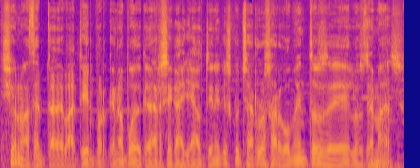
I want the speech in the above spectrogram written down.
Si uno acepta debatir porque no puede quedarse callado, tiene que escuchar los argumentos de los demás.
